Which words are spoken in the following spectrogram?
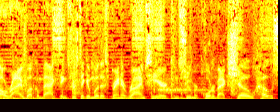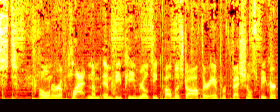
All right, welcome back. Thanks for sticking with us. Brandon Rhymes here, Consumer Quarterback Show host, owner of Platinum MVP Realty, published author, and professional speaker.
